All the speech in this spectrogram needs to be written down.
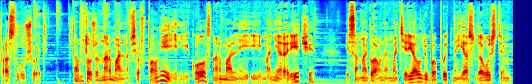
прослушивать. Там тоже нормально все вполне, и голос нормальный, и манера речи, и самое главное, материал любопытный. Я с удовольствием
